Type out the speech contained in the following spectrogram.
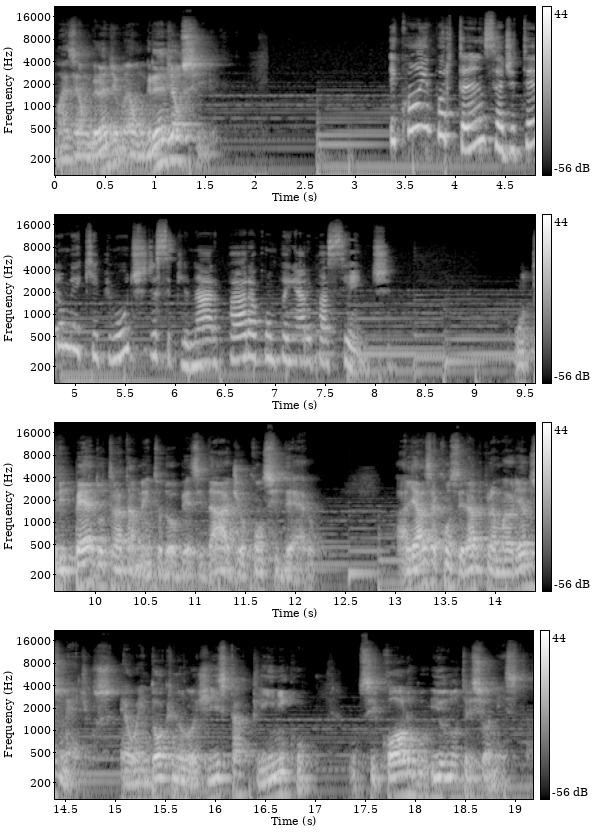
mas é um grande, é um grande auxílio. E qual a importância de ter uma equipe multidisciplinar para acompanhar o paciente? O tripé do tratamento da obesidade eu considero, aliás, é considerado pela maioria dos médicos, é o endocrinologista clínico, o psicólogo e o nutricionista.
